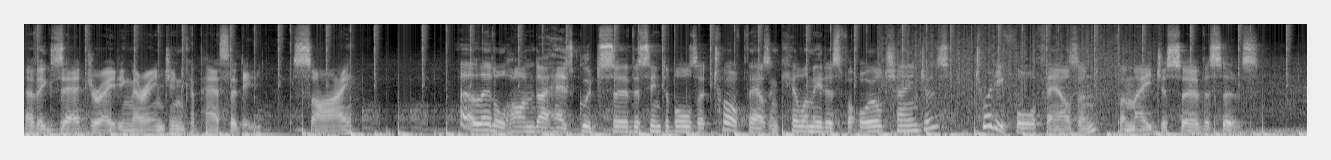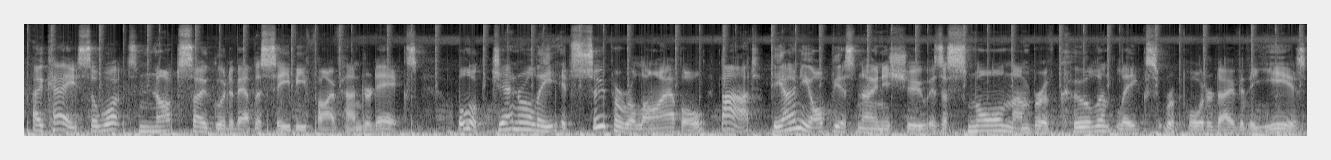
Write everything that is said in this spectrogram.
of exaggerating their engine capacity. Sigh. A little Honda has good service intervals at 12,000 kilometres for oil changes, 24,000 for major services. Okay, so what's not so good about the CB500X? Well, look, generally it's super reliable, but the only obvious known issue is a small number of coolant leaks reported over the years.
